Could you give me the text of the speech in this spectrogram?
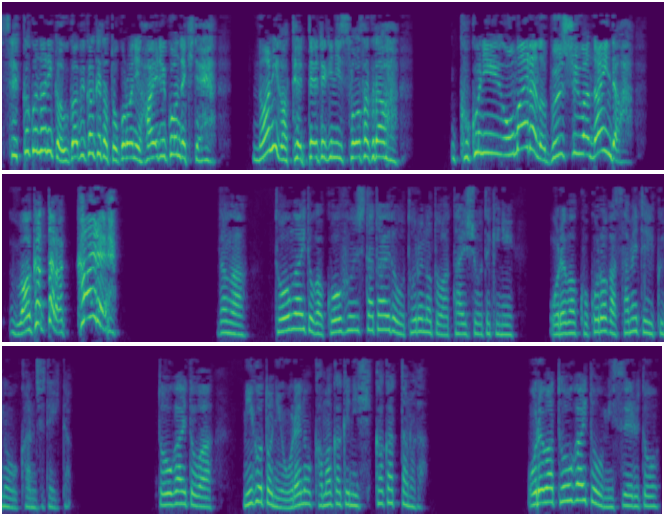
せっかく何か浮かびかけたところに入り込んできて、何が徹底的に創作だ。ここにお前らの文集はないんだ。わかったら帰れだが、当該とが興奮した態度を取るのとは対照的に、俺は心が冷めていくのを感じていた。当該とは見事に俺の釜掛けに引っかかったのだ。俺は当該とを見据えると、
